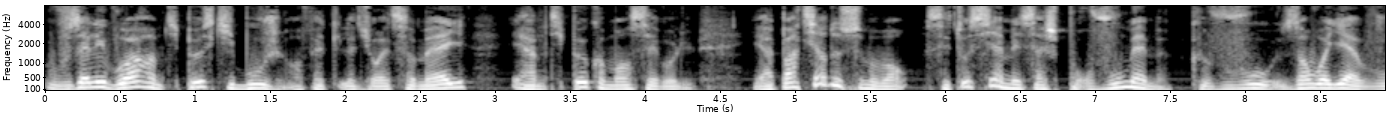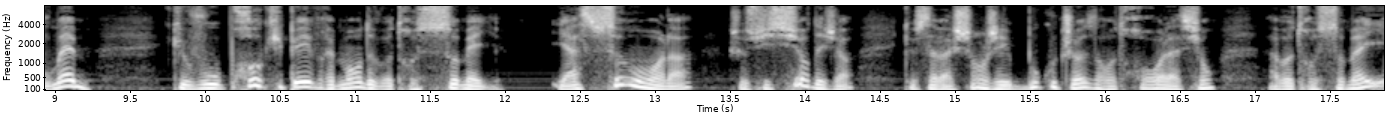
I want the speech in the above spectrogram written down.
vous allez voir un petit peu ce qui bouge, en fait, la durée de sommeil et un petit peu comment ça évolue. Et à partir de ce moment, c'est aussi un message pour vous-même que vous envoyez à vous-même, que vous vous préoccupez vraiment de votre sommeil. Et à ce moment-là, je suis sûr déjà que ça va changer beaucoup de choses dans votre relation à votre sommeil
